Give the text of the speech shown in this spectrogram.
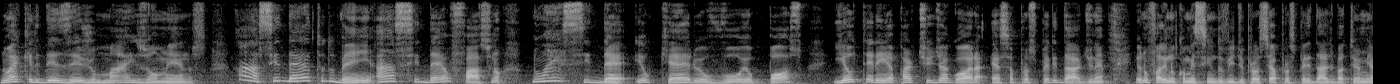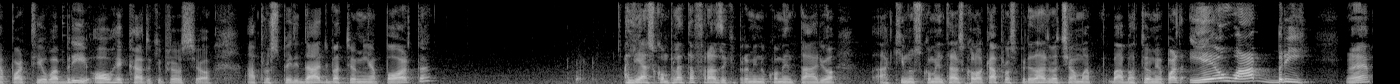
Não é aquele desejo mais ou menos. Ah, se der, tudo bem. Ah, se der, eu faço. Não, não é se der. Eu quero, eu vou, eu posso e eu terei a partir de agora essa prosperidade, né? Eu não falei no comecinho do vídeo para você, a prosperidade bateu a minha porta e eu abri. Ó o recado aqui para você, ó. A prosperidade bateu a minha porta. Aliás, completa a frase aqui para mim no comentário, ó. Aqui nos comentários coloca a prosperidade bateu, uma, bateu a minha porta e eu abri, né?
